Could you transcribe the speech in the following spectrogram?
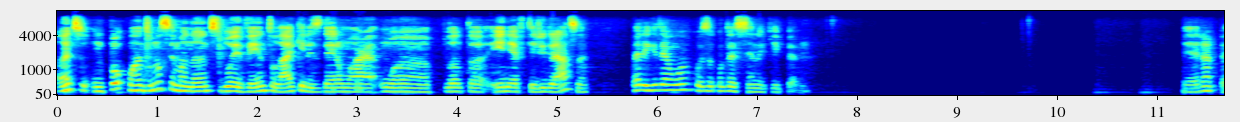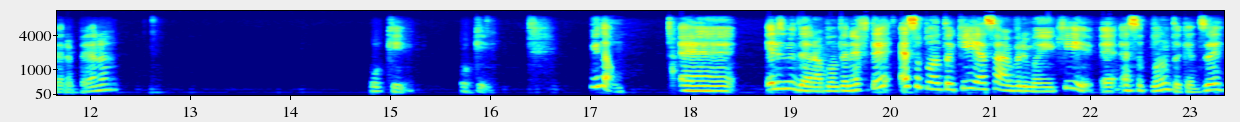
antes, um pouco antes, uma semana antes do evento lá, que eles deram uma, uma planta NFT de graça. Pera aí que tem alguma coisa acontecendo aqui, pera. Pera, pera, pera. Ok, ok. Então, é, eles me deram a planta NFT. Essa planta aqui, essa árvore mãe aqui, é, essa planta, quer dizer,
